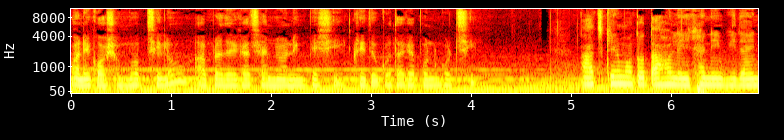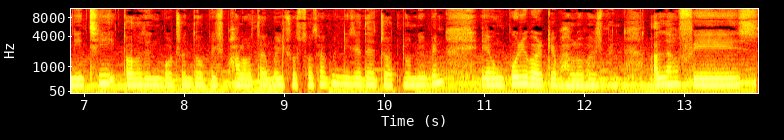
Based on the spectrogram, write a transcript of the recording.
অনেক অসম্ভব ছিল। আপনাদের কাছে আমি অনেক বেশি কৃতজ্ঞতা জ্ঞাপন করছি। আজকের মতো তাহলে এখানেই বিদায় নিচ্ছি। ততদিন পর্যন্ত বেশ ভালো থাকবেন, সুস্থ থাকবেন, নিজেদের যত্ন নেবেন এবং পরিবারকে ভালোবাসবেন। আল্লাহ হাফিজ।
